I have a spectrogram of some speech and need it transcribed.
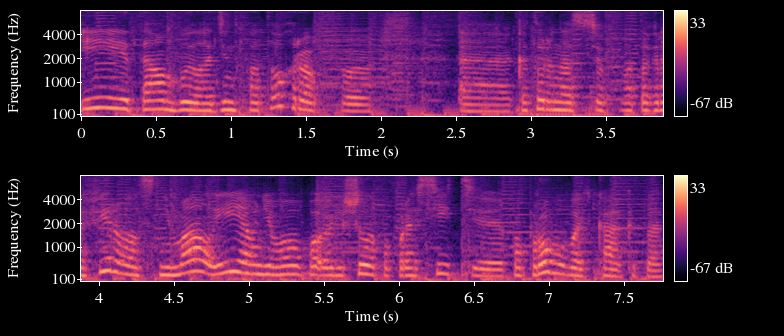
и там был один фотограф, э, э, который нас все фотографировал, снимал, и я у него по- решила попросить э, попробовать как это.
